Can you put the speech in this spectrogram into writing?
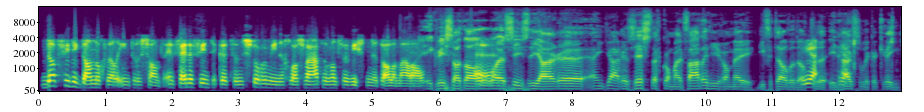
Dat vind ik dan nog wel interessant. En verder vind ik het een storm in een glas water, want we wisten het allemaal al. Ik wist dat al uh, sinds de jaren, uh, eind jaren zestig kwam mijn vader hier al mee. Die vertelde dat ja, uh, in ja. huiselijke kring.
